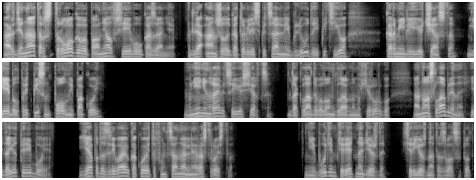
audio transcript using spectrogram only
Ординатор строго выполнял все его указания. Для Анжелы готовили специальные блюда и питье, кормили ее часто, ей был предписан полный покой. «Мне не нравится ее сердце», — докладывал он главному хирургу. «Оно ослаблено и дает перебои. Я подозреваю какое-то функциональное расстройство». «Не будем терять надежды», — серьезно отозвался тот.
